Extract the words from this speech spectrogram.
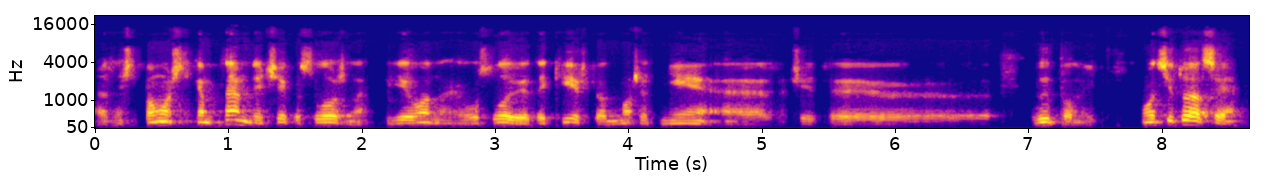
Значит, помощником там, где человеку сложно, где он условия такие, что он может не значит, выполнить. Вот ситуация.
